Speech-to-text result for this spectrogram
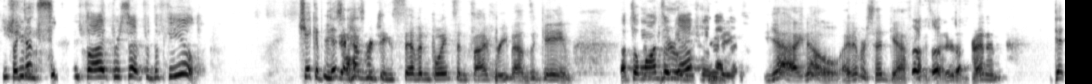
He's but shooting sixty-five percent from the field. Jacob, he's averaging seven points and five rebounds a game. That's Alonzo Gaffney. Yeah, I know. I never said Gaffney was better than Brennan.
